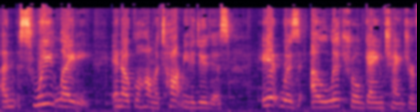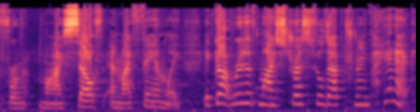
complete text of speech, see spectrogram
a sweet lady in Oklahoma taught me to do this. It was a literal game changer for myself and my family. It got rid of my stress filled afternoon panic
